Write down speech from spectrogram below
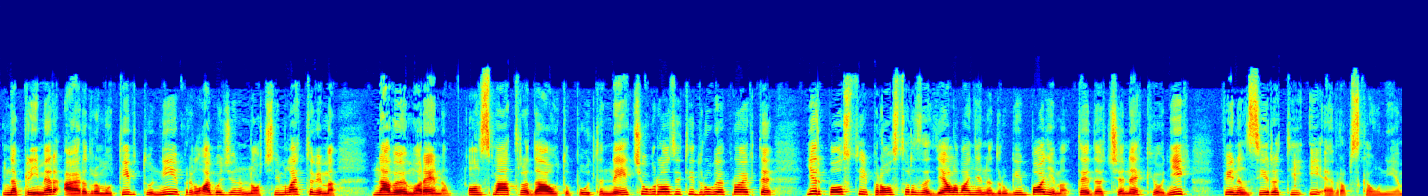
Na primjer, aerodrom u Tivtu nije prilagođen noćnim letovima, navio je Moreno. On smatra da autoput neće ugroziti druge projekte jer postoji prostor za djelovanje na drugim poljima, te da će neke od njih finansirati i Evropska unija.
